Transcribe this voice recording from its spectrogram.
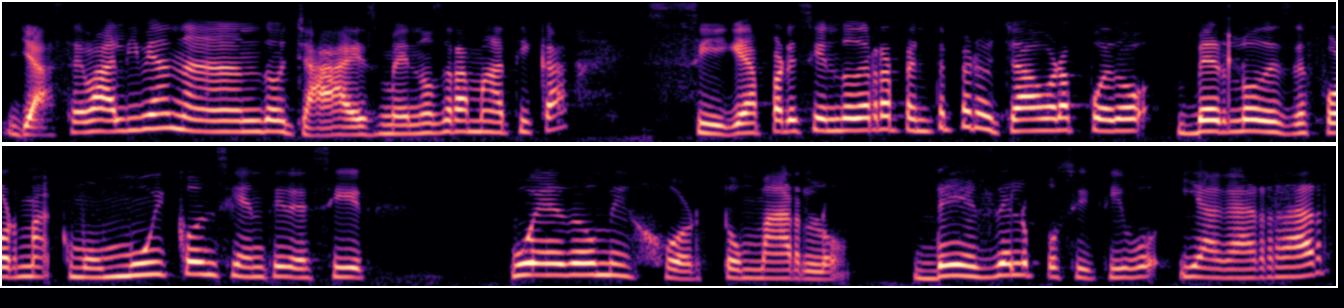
ya se va alivianando, ya es menos dramática, sigue apareciendo de repente, pero ya ahora puedo verlo desde forma como muy consciente y decir, puedo mejor tomarlo desde lo positivo y agarrar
